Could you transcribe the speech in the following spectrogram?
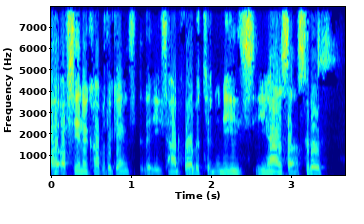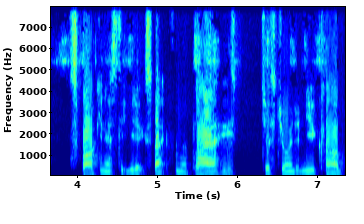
I've seen a couple of the games that he's had for Everton, and he's he has that sort of sparkiness that you'd expect from a player who's just joined a new club.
